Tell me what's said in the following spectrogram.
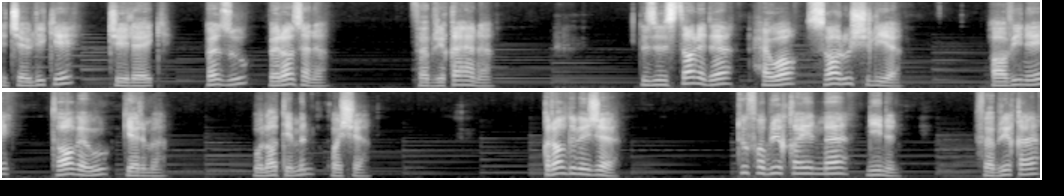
اچولی که جیلک، پزو، براز هنه. فبریقه هنه. لزستان ده هوا سارو شلیه. آوینه تاوه و گرمه. من خوشه. قرال دو بیجه. تو فبریقه ما نينن فبریقه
